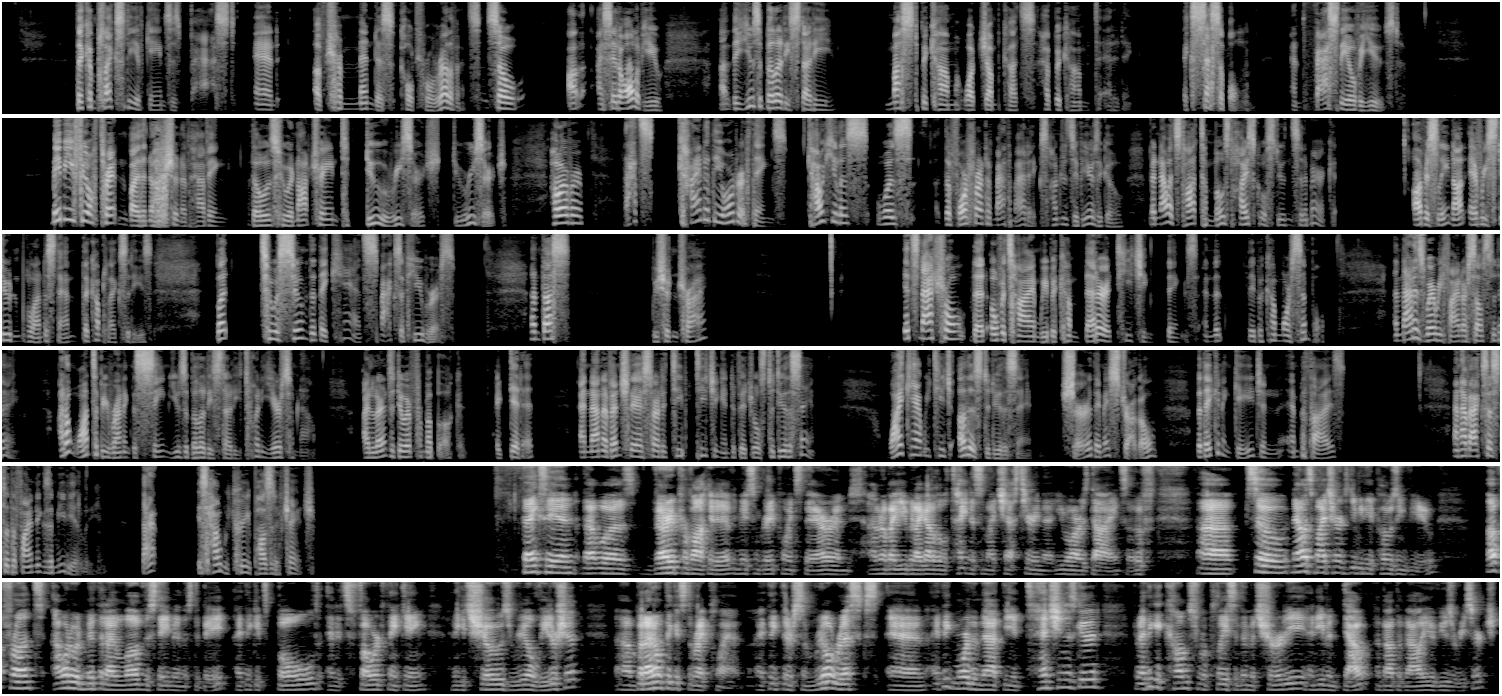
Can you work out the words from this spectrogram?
The complexity of games is vast and of tremendous cultural relevance. So I say to all of you, uh, the usability study must become what jump cuts have become to editing accessible and vastly overused. Maybe you feel threatened by the notion of having those who are not trained to do research do research. However, that's kind of the order of things. Calculus was the forefront of mathematics hundreds of years ago, but now it's taught to most high school students in America. Obviously, not every student will understand the complexities, but to assume that they can't smacks of hubris. And thus, we shouldn't try. It's natural that over time we become better at teaching things and that they become more simple. And that is where we find ourselves today. I don't want to be running the same usability study 20 years from now. I learned to do it from a book, I did it, and then eventually I started te- teaching individuals to do the same. Why can't we teach others to do the same? Sure, they may struggle, but they can engage and empathize and have access to the findings immediately. That is how we create positive change. Thanks, Ian. That was very provocative. You made some great points there. And I don't know about you, but I got a little tightness in my chest hearing that UR is dying. So, uh, so now it's my turn to give you the opposing view. Up front, I want to admit that I love the statement in this debate. I think it's bold and it's forward thinking. I think it shows real leadership, uh, but I don't think it's the right plan. I think there's some real risks, and I think more than that, the intention is good, but I think it comes from a place of immaturity and even doubt about the value of user research.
